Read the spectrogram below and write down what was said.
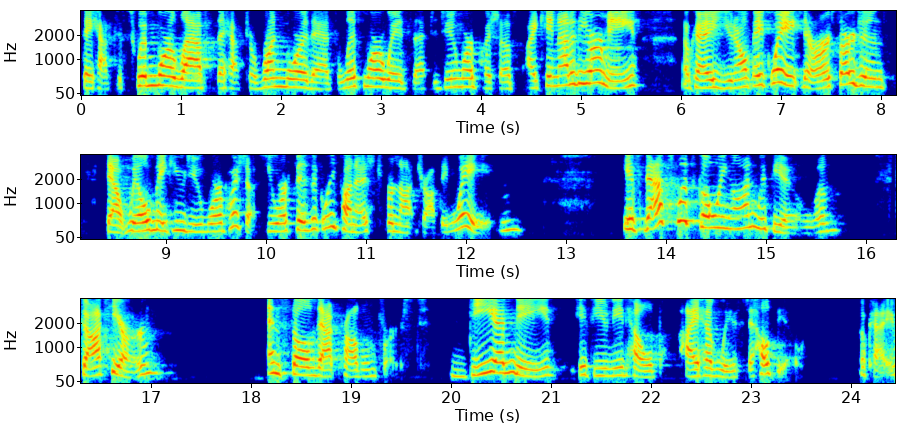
They have to swim more laps. They have to run more. They have to lift more weights. They have to do more push ups. I came out of the army. Okay. You don't make weight. There are sergeants that will make you do more push ups. You are physically punished for not dropping weight. If that's what's going on with you, stop here and solve that problem first. DM me if you need help. I have ways to help you. Okay.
